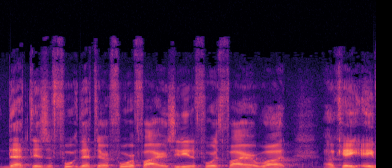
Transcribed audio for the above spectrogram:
that there's a four, that there are four fires. You need a fourth fire. What? Okay, He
